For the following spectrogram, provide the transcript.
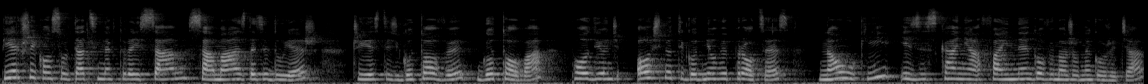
pierwszej konsultacji, na której sam, sama zdecydujesz, czy jesteś gotowy, gotowa podjąć ośmiotygodniowy proces nauki i zyskania fajnego, wymarzonego życia,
